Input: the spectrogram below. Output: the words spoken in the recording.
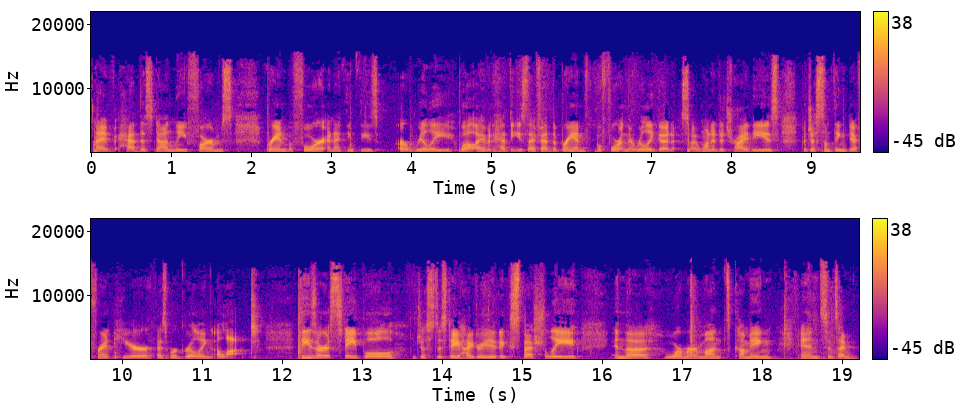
And I've had this Don Lee Farms brand before and I think these are really, well, I haven't had these. I've had the brand before and they're really good. So I wanted to try these, but just something different here as we're grilling a lot. These are a staple just to stay hydrated, especially in the warmer months coming. And since I'm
